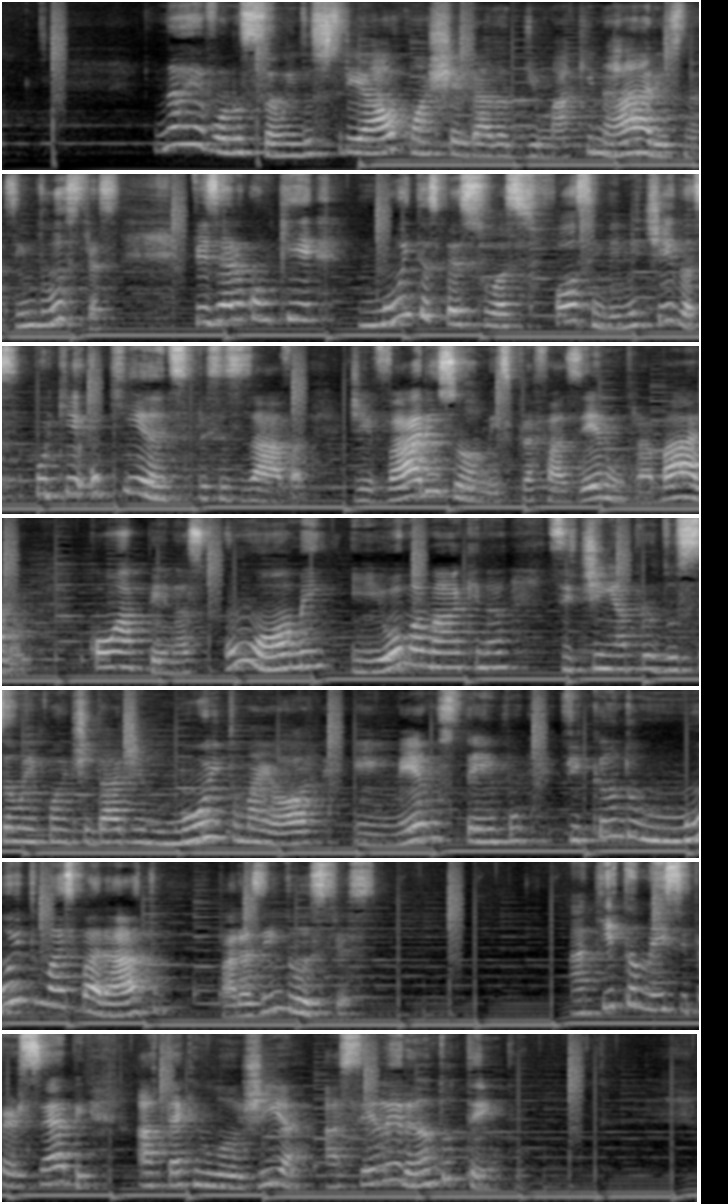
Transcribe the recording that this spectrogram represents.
Na Revolução Industrial, com a chegada de maquinários nas indústrias, fizeram com que muitas pessoas fossem demitidas, porque o que antes precisava de vários homens para fazer um trabalho, com apenas um homem e uma máquina, se tinha produção em quantidade muito maior, em menos tempo, ficando muito mais barato para as indústrias. Aqui também se percebe a tecnologia acelerando o tempo.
